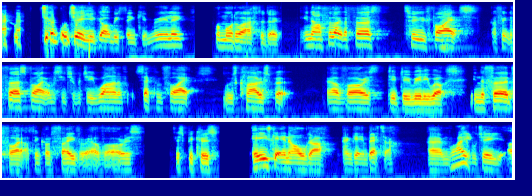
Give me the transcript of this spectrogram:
Triple G, you got to be thinking, really? What more do I have to do? You know, I feel like the first two fights, I think the first fight, obviously Triple G won. Second fight was close, but Alvarez did do really well. In the third fight, I think I'd favour Alvarez just because he's getting older and getting better. Um, right. Triple G, I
